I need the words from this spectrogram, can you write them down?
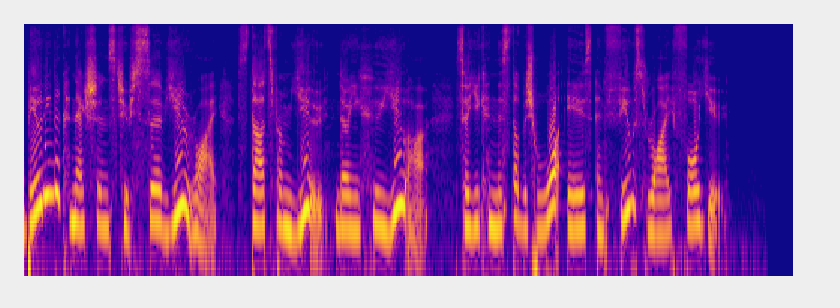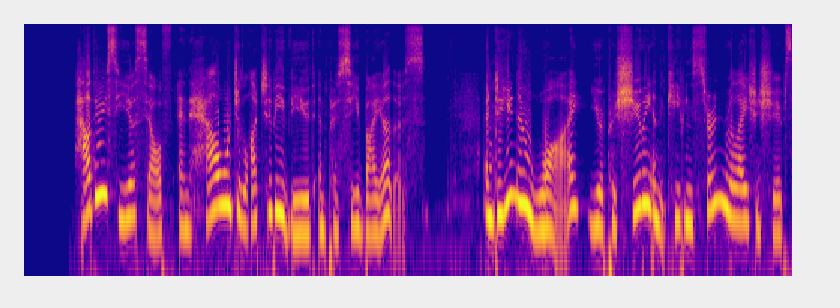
building the connections to serve you right starts from you knowing who you are so you can establish what is and feels right for you. How do you see yourself and how would you like to be viewed and perceived by others? And do you know why you're pursuing and keeping certain relationships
